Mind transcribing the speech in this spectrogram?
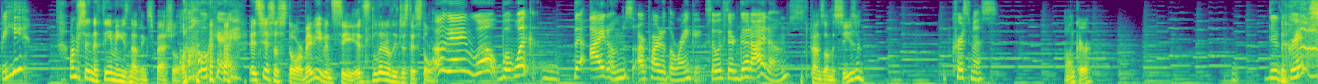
B? I'm just saying the theming is nothing special. Okay. it's just a store. Maybe even C. It's literally just a store. Okay, well, but what the items are part of the ranking. So if they're good items, Depends on the season. Christmas. I don't care. Do the Grinch?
